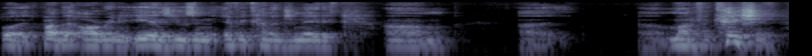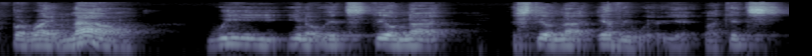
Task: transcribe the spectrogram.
well, it probably already is using every kind of genetic um, uh, uh, modification. But right now, we, you know, it's still not, it's still not everywhere yet. Like it's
